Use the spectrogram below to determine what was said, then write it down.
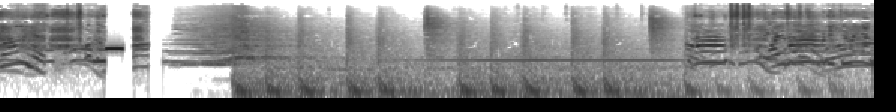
drowning it. Why is somebody doing it?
